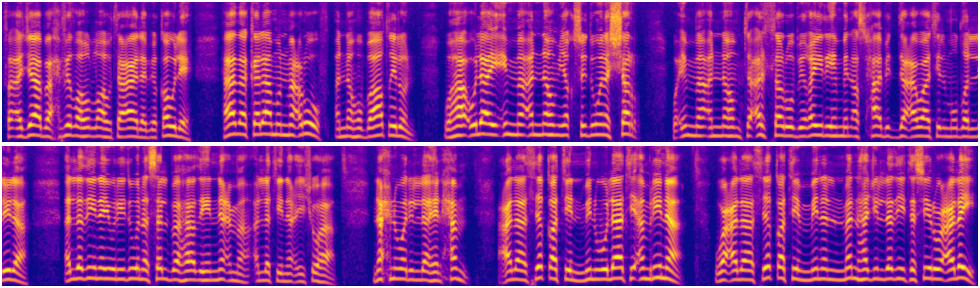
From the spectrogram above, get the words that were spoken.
فأجاب حفظه الله تعالى بقوله هذا كلام معروف أنه باطل وهؤلاء إما أنهم يقصدون الشر وإما أنهم تأثروا بغيرهم من أصحاب الدعوات المضللة الذين يريدون سلب هذه النعمة التي نعيشها. نحن ولله الحمد على ثقة من ولاة أمرنا. وعلى ثقة من المنهج الذي تسير عليه.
